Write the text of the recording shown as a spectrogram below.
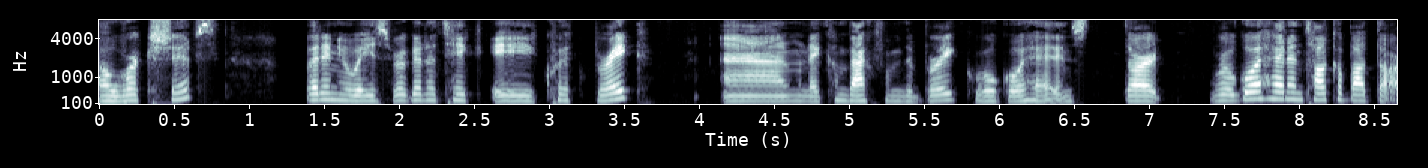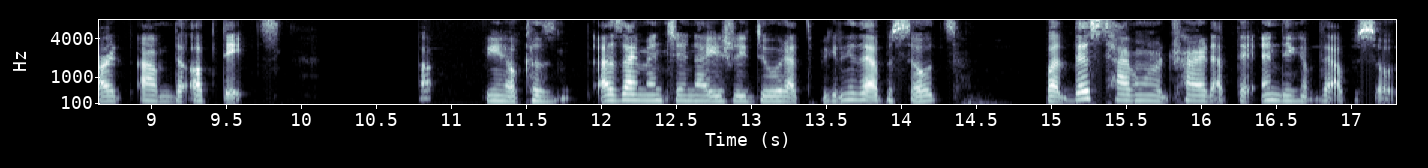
uh, work shifts. But anyways we're to take a quick break and when i come back from the break we'll go ahead and start we'll go ahead and talk about the art um the updates. Uh, you know because as i mentioned i usually do it at the beginning of the episodes but this time i'm to try it at the ending of the episode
